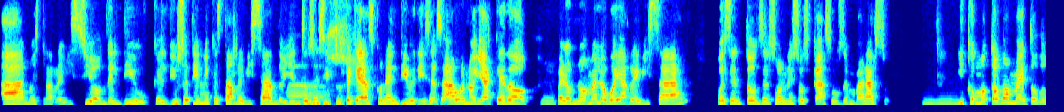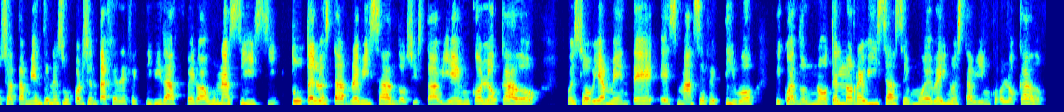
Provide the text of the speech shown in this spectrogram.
a nuestra revisión del DIU, que el DIU se tiene que estar revisando. Y entonces si tú te quedas con el DIU y dices, ah, bueno, ya quedó, mm. pero no me lo voy a revisar, pues entonces son esos casos de embarazo. Mm. Y como todo método, o sea, también tiene su porcentaje de efectividad, pero aún así, si tú te lo estás revisando, si está bien colocado, pues obviamente es más efectivo y cuando no te lo revisa se mueve y no está bien colocado.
